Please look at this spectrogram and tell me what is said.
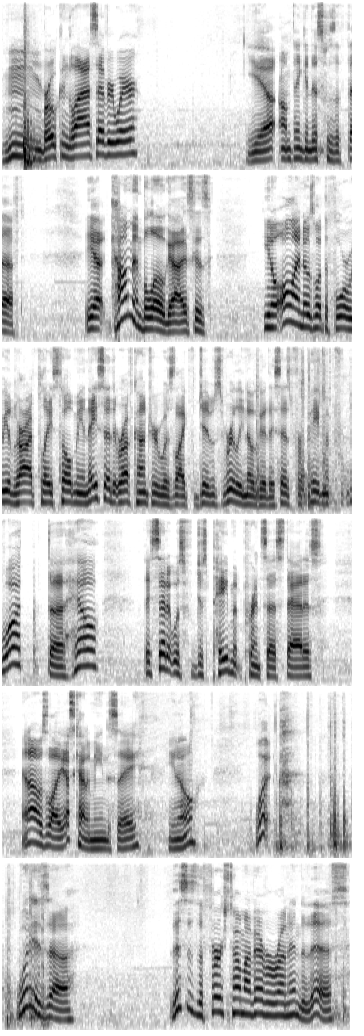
Hmm, broken glass everywhere. Yeah, I'm thinking this was a theft. Yeah, comment below, guys, because, you know, all I know is what the four-wheel drive place told me, and they said that rough country was, like, it was really no good. They said for pavement, what the hell? They said it was just pavement princess status. And I was like, that's kind of mean to say, you know? What, what is, uh, this is the first time I've ever run into this.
